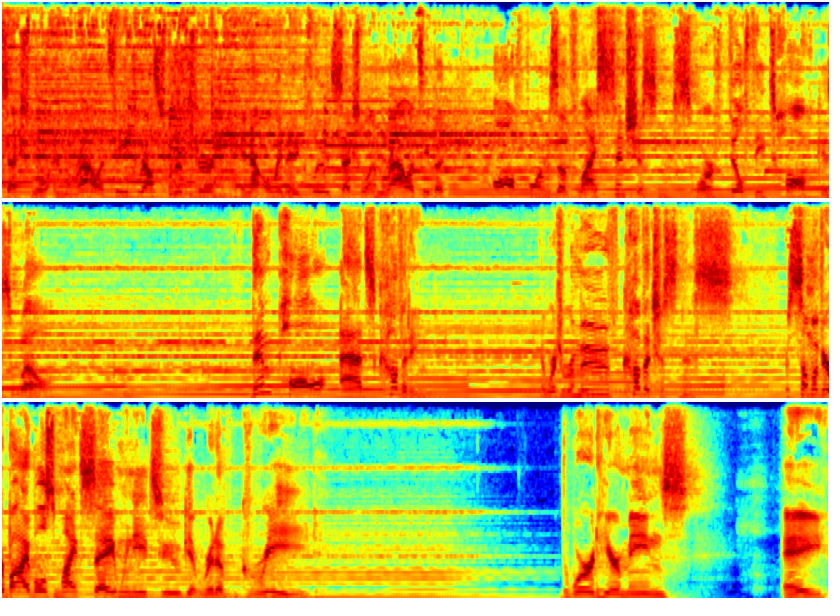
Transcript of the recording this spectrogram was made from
sexual immorality throughout Scripture, and not only to include sexual immorality, but all forms of licentiousness or filthy talk as well. Then Paul adds coveting, and we're to remove covetousness. Or some of your Bibles might say we need to get rid of greed. The word here means a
